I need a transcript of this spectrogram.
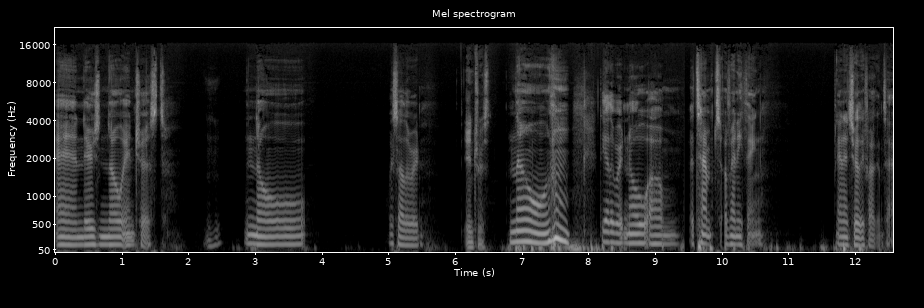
And there's no interest. Mm-hmm. No, what's the other word? Interest. No, the other word, no um, attempt of anything. And it's really fucking sad.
